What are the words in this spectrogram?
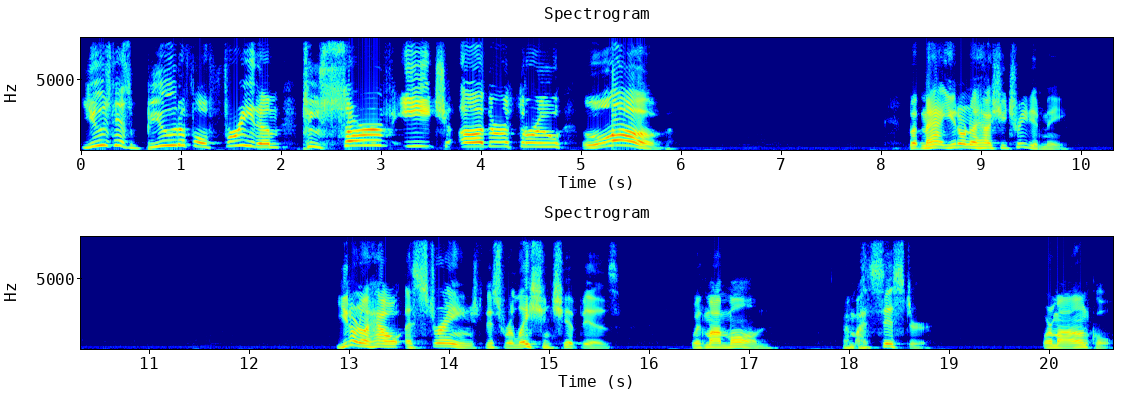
use this beautiful freedom to serve each other through love. But Matt, you don't know how she treated me. You don't know how estranged this relationship is with my mom or my sister or my uncle.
